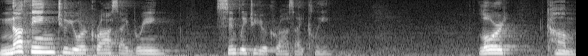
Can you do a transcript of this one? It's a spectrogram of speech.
Nothing to your cross I bring, simply to your cross I cling. Lord, come.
